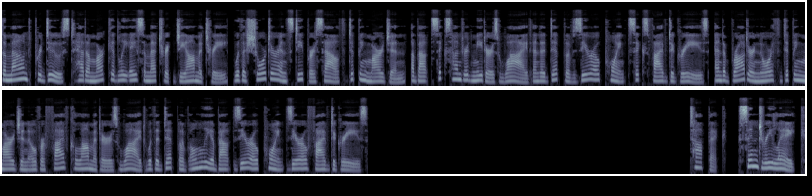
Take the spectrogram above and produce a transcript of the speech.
The mound produced had a markedly asymmetric geometry, with a shorter and steeper south-dipping margin, about 600 meters wide and a dip of 0.65 degrees, and a broader north-dipping margin over 5 kilometers wide with a dip of only about 0.05 degrees. Sindri Lake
